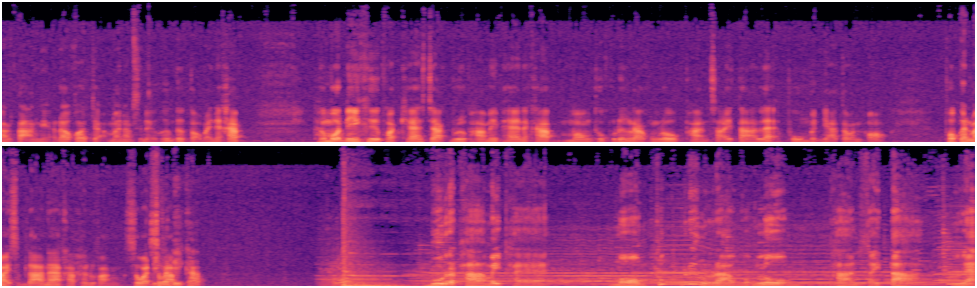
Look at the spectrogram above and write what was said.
ต่างๆเนี่ยเราก็จะมานำเสนอเพิ่มเติมต่อไปนะครับ ทั้งหมดนี้คือพอดแคสต์จากบุรพาไม่แพ้นะครับ มองทุกเรื่องราวของโลกผ่านสายตาและภูมิปัญญาตะวันออก พบกันใหม่สัปดาห์หน้าครับท่านผู้ฟัง สวัสดีสควัสรับ ดีครับ บูรพาไม่แพ้ มองทุกเรื่องราวของโลก ผ่านสายตาและ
